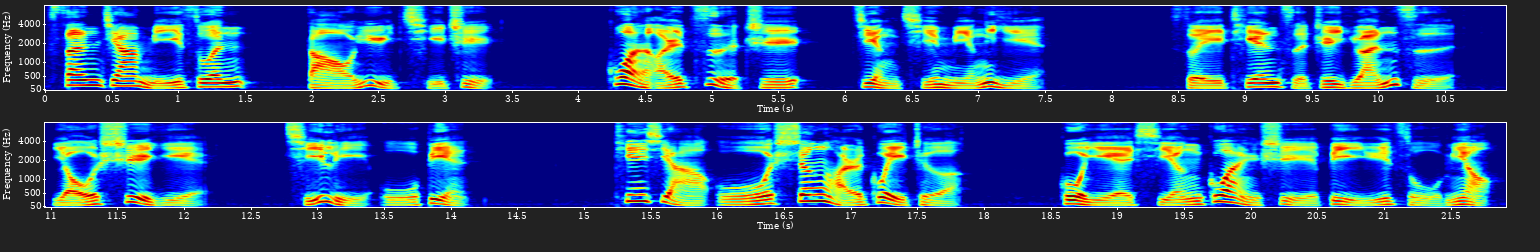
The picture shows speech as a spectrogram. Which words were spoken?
三家弥尊，导育其志。”冠而自之，敬其名也。虽天子之元子，犹是也。其礼无变。天下无生而贵者，故也行冠事，必于祖庙，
